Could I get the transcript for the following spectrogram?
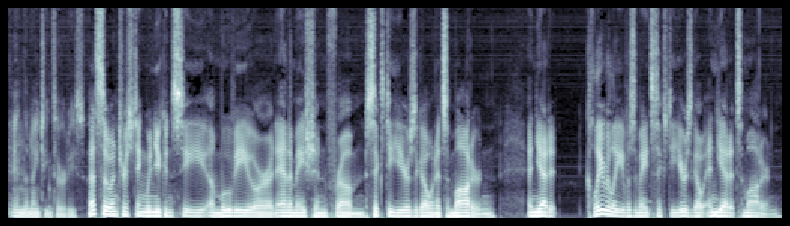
in the 1930s. That's so interesting when you can see a movie or an animation from 60 years ago and it's modern, and yet it clearly it was made 60 years ago, and yet it's modern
